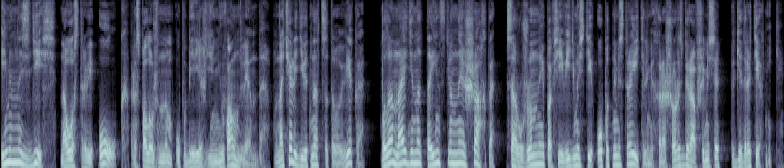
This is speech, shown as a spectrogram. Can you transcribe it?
Именно здесь, на острове Оук, расположенном у побережья Ньюфаундленда, в начале XIX века была найдена таинственная шахта, сооруженная, по всей видимости, опытными строителями, хорошо разбиравшимися в гидротехнике.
